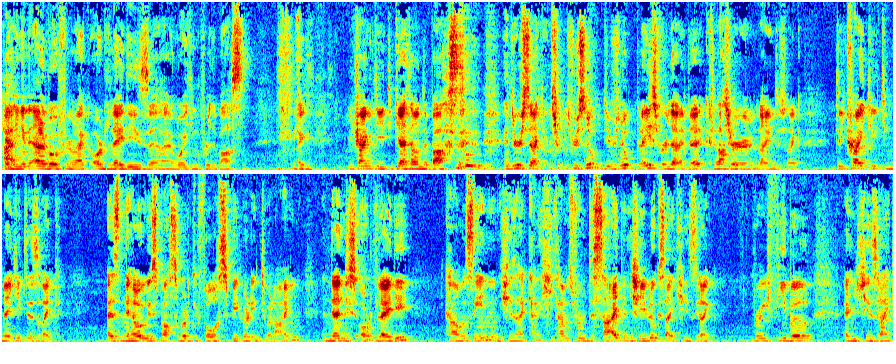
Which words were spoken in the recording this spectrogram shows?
getting an elbow from like old ladies uh, waiting for the bus. like you're trying to, to get on the bus, and there's like there's no there's no place for that the clutter line. Just like they try to to make it as like as narrow as possible to force people into a line, and then this old lady comes in and she's like she comes from the side and she looks like she's like very feeble. And she's like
